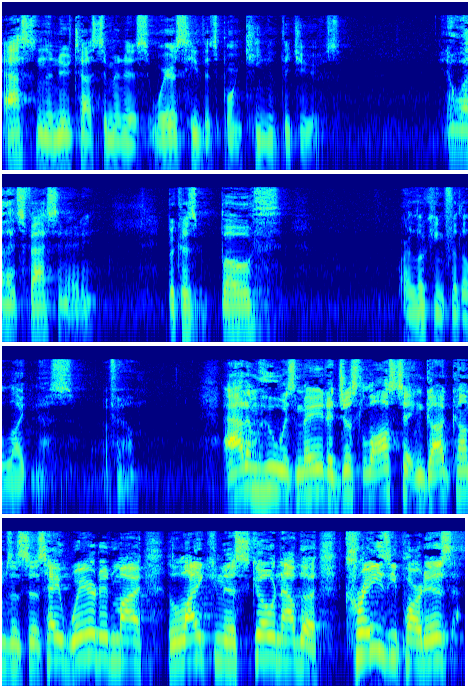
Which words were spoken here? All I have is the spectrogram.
asked in the New Testament is, Where is he that's born King of the Jews? You know why that's fascinating? Because both are looking for the likeness of him. Adam, who was made, had just lost it, and God comes and says, Hey, where did my likeness go? Now, the crazy part is,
